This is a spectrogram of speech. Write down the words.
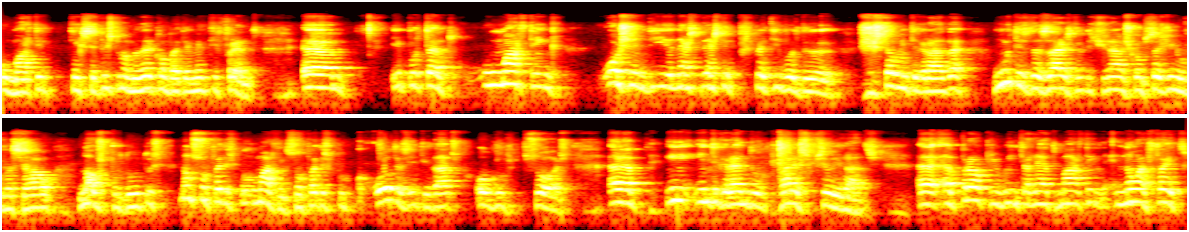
o marketing tem que ser visto de uma maneira completamente diferente. Uh, e, portanto, o marketing, hoje em dia, nesta, nesta perspectiva de gestão integrada, muitas das áreas tradicionais, como seja inovação, novos produtos, não são feitas pelo marketing, são feitas por outras entidades ou grupos de pessoas, uh, integrando várias especialidades. Uh, a próprio internet marketing não é feito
